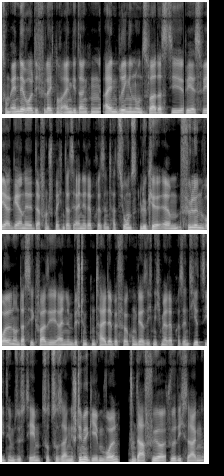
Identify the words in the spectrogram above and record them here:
Zum Ende wollte ich vielleicht noch einen Gedanken einbringen, und zwar, dass die BSW ja gerne davon sprechen, dass sie eine Repräsentationslücke ähm, füllen wollen und dass sie quasi einem bestimmten Teil der Bevölkerung, der sich nicht mehr repräsentiert sieht, im System sozusagen eine Stimme geben wollen. Dafür würde ich sagen,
